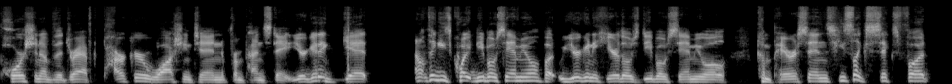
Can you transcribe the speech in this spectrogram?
portion of the draft, Parker Washington from Penn State. You're going to get, I don't think he's quite Deebo Samuel, but you're going to hear those Deebo Samuel comparisons. He's like six foot,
